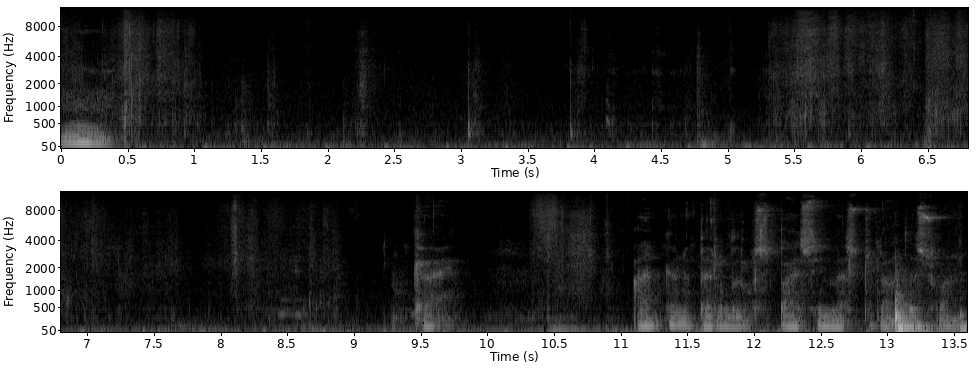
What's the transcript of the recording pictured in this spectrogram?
Mm. Okay. I'm going to put a little spicy mustard on this one.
